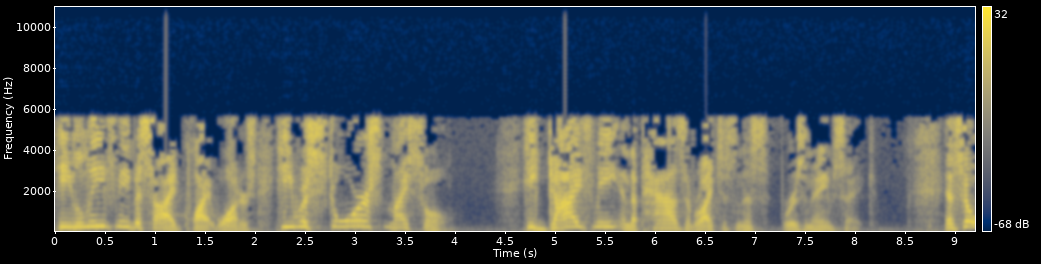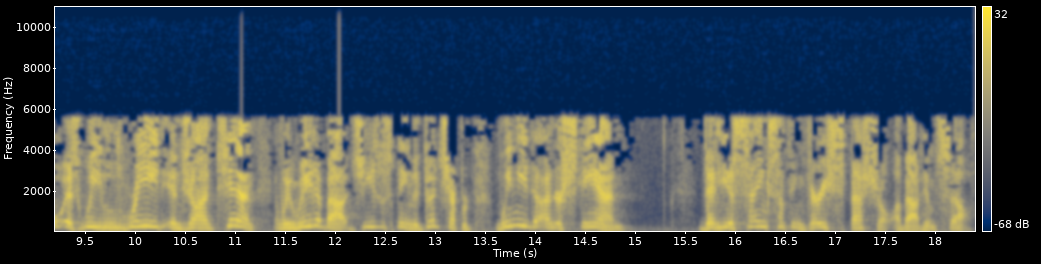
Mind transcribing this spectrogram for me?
He leads me beside quiet waters. He restores my soul. He guides me in the paths of righteousness for His name's sake. And so as we read in John 10 and we read about Jesus being the good shepherd, we need to understand that he is saying something very special about himself.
